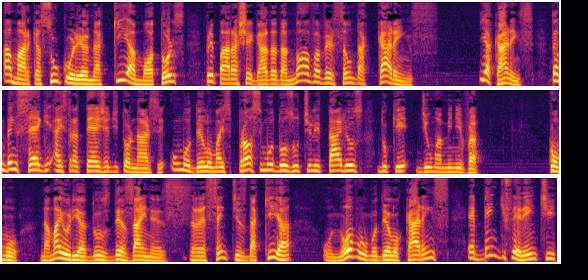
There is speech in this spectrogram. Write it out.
a marca sul-coreana Kia Motors prepara a chegada da nova versão da Carens. E a Carens também segue a estratégia de tornar-se um modelo mais próximo dos utilitários do que de uma minivan. Como na maioria dos designers recentes da Kia, o novo modelo Carens é bem diferente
